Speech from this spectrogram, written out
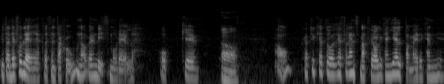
utan det får bli en representation av en viss modell. Och eh, Ja. Ja, jag tycker att då referensmaterial kan hjälpa mig. Det kan,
